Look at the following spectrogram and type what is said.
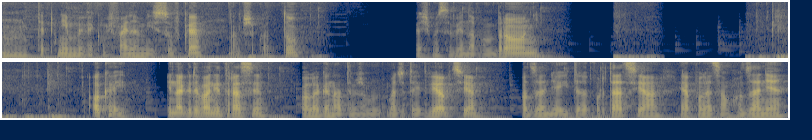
Mm, Tepnijmy w jakąś fajną miejscówkę, na przykład tu. Weźmy sobie nową broń. Ok. I nagrywanie trasy polega na tym, że macie tutaj dwie opcje: chodzenie i teleportacja. Ja polecam chodzenie.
